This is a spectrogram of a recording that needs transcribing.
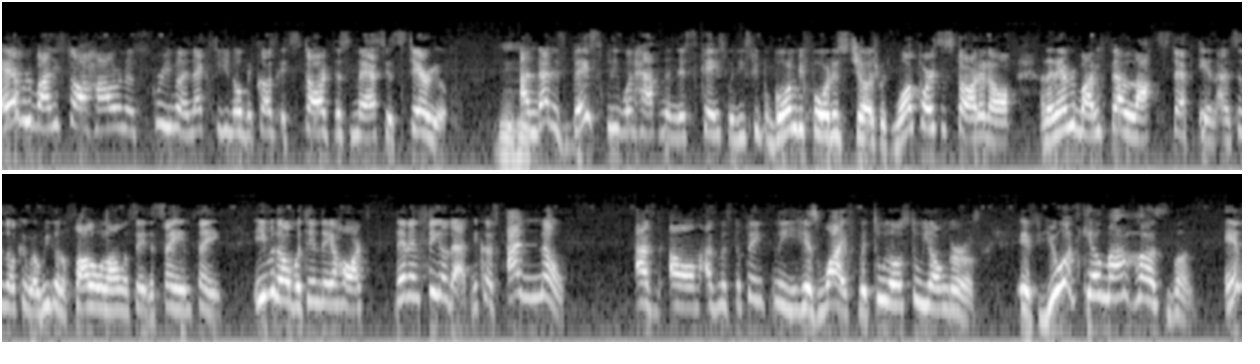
Everybody started hollering and screaming and next thing you know, because it started this mass hysteria. And that is basically what happened in this case with these people going before this judge with one person started off and then everybody fell lockstep in and says, okay, well, we're going to follow along and say the same thing. Even though within their hearts, they didn't feel that because I know as, um, as Mr. Pinckney, his wife with two, those two young girls, if you had killed my husband in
